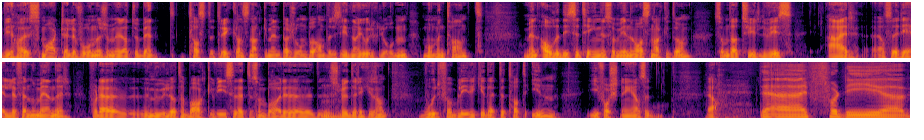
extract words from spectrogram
vi har smarttelefoner som gjør at du med et tastetrykk kan snakke med en person på den andre siden av jordkloden momentant. Men alle disse tingene som vi nå har snakket om, som da tydeligvis er altså reelle fenomener, for det er umulig å tilbakevise dette som bare sludder, ikke sant? Hvorfor blir ikke dette tatt inn i forskningen? Altså, ja. Det er fordi eh,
